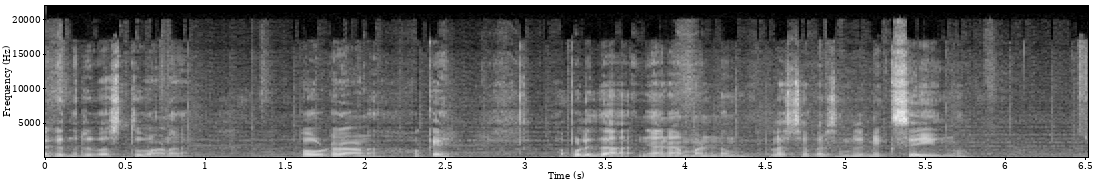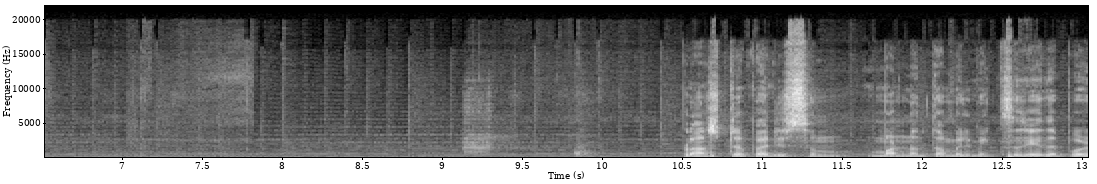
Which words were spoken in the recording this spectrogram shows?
ആകുന്നൊരു വസ്തുവാണ് പൗഡറാണ്. ഓക്കെ? അപ്പോൾ ഇതാ ഞാൻ ആ മണ്ണും പാരീസ് തമ്മിൽ മിക്സ് ചെയ്യുന്നു. പ്ലാസ്റ്റർ പാരീസും മണ്ണും തമ്മിൽ മിക്സ് ചെയ്തപ്പോൾ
